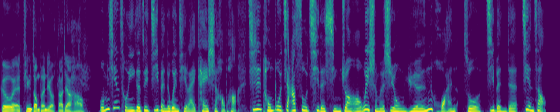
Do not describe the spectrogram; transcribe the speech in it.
各位听众朋友，大家好。我们先从一个最基本的问题来开始，好不好？其实同步加速器的形状哦，为什么是用圆环做基本的建造？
